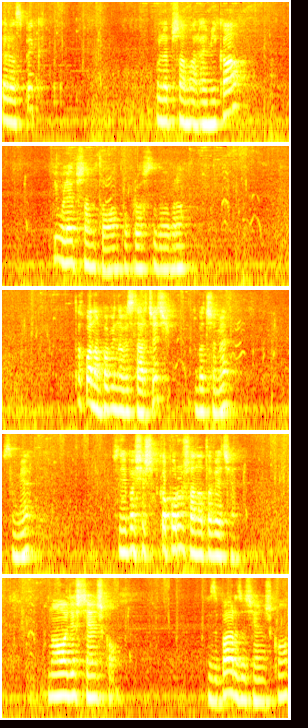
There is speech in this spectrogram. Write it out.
Teraz pyk. Ulepszam alchemika. I ulepszam to po prostu, dobra. To chyba nam powinno wystarczyć. Zobaczymy. W sumie. W sumie, bo się szybko porusza, no to wiecie. No, jest ciężko. Jest bardzo ciężko.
